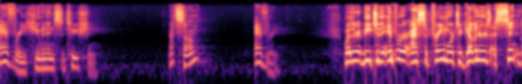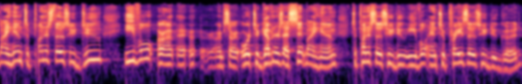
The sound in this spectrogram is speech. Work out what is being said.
every human institution. Not some, every whether it be to the emperor as supreme or to governors as sent by him to punish those who do evil, or, or, uh, uh, or, I'm sorry, or to governors as sent by him to punish those who do evil and to praise those who do good.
